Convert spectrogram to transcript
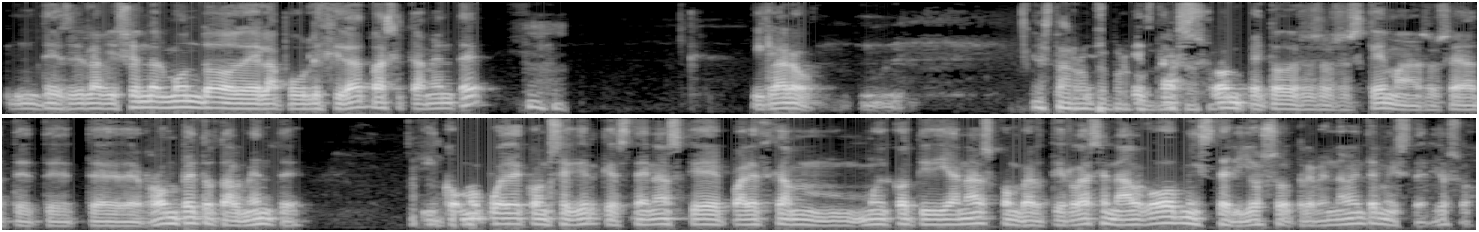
desde la visión del mundo de la publicidad, básicamente. Y claro, esta rompe por rompe todos esos esquemas, o sea, te, te, te rompe totalmente y cómo puede conseguir que escenas que parezcan muy cotidianas convertirlas en algo misterioso, tremendamente misterioso.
